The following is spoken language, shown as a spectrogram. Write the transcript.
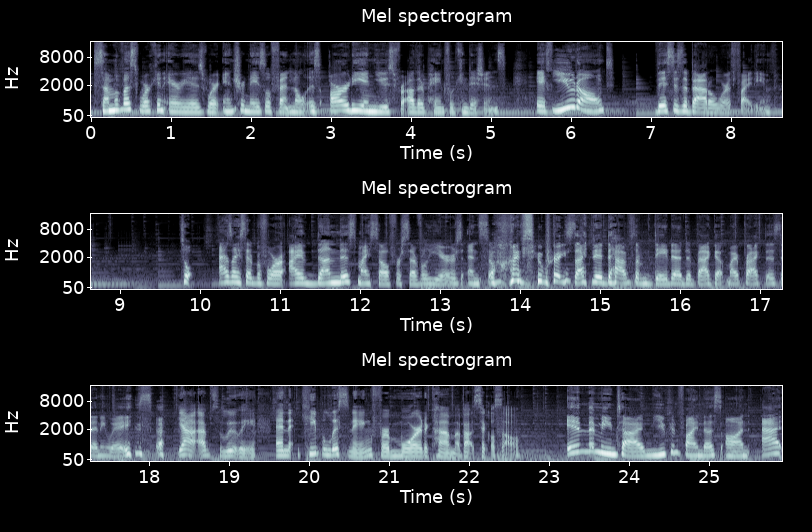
Some of us work in areas where intranasal fentanyl is already in use for other painful conditions. If you don't, this is a battle worth fighting as I said before, I've done this myself for several years. And so I'm super excited to have some data to back up my practice, anyways. yeah, absolutely. And keep listening for more to come about sickle cell. In the meantime, you can find us on at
